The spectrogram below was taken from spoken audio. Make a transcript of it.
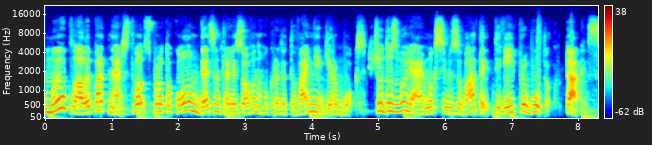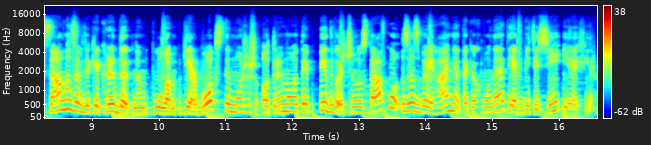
Ми уклали партнерство з протоколом децентралізованого кредитування Gearbox, що дозволяє максимізувати твій прибуток. Так, саме завдяки кредитним пулам Gearbox ти можеш отримувати підвищену ставку за зберігання таких монет, як BTC і Ефір.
